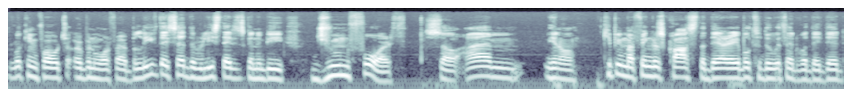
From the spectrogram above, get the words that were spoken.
looking forward to Urban Warfare. I believe they said the release date is going to be June 4th. So I'm, you know, keeping my fingers crossed that they're able to do with it what they did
